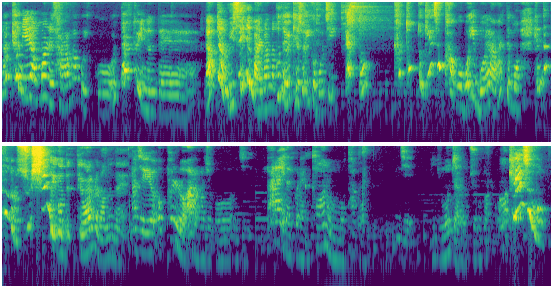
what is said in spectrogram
남편이 이래 엄마를 사랑하고 있고 딸도 있는데 남자로 이슬이 말 만나. 근데 왜 계속 이거 뭐지? 카톡? 카톡도 계속하고 뭐 이 뭐야? 하여튼 뭐 핸드폰으로 수시로 이거 내- 대화를 나누네. 맞아 이 어플로 알아가지고 이제 딸아이가 있거니까 통화는 못하고 이제 문자로 주고받고 어? 계속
